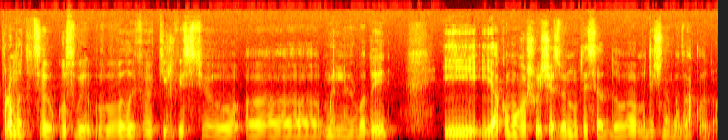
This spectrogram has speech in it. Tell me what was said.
промити цей укус великою кількістю е, мильної води і якомога швидше звернутися до медичного закладу.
